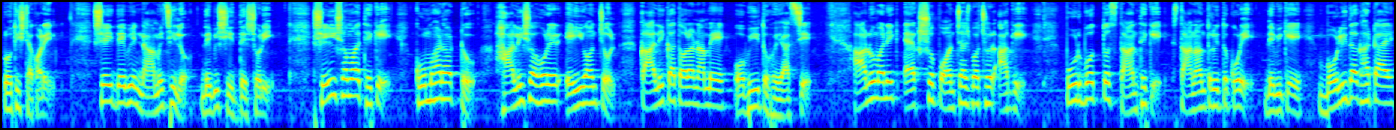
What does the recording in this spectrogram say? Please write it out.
প্রতিষ্ঠা করেন। সেই দেবীর নামই ছিল দেবী সিদ্ধেশ্বরী। সেই সময় থেকে কুমারহট্ট হালি শহরের এই অঞ্চল কালিকাতলা নামে অভিহিত হয়ে আসছে। আনুমানিক একশো পঞ্চাশ বছর আগে পূর্বোত্তর স্থান থেকে স্থানান্তরিত করে দেবীকে বলিদাঘাটায়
